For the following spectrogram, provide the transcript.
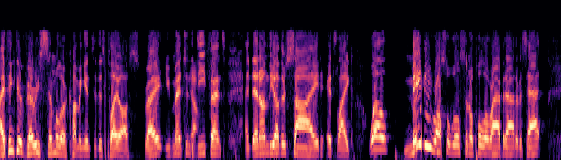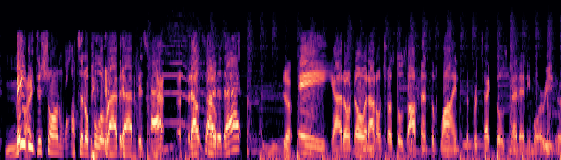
I think they're very similar coming into this playoffs, right? You mentioned Yeah. the defense. And then on the other side, it's like, well, maybe Russell Wilson will pull a rabbit out of his hat. Maybe Right. Deshaun Watson will pull a rabbit out of his hat. But outside of that, Yep. hey, I don't know. And I don't trust those offensive lines to protect those men anymore either.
